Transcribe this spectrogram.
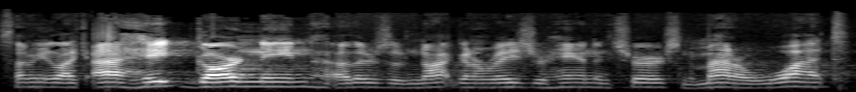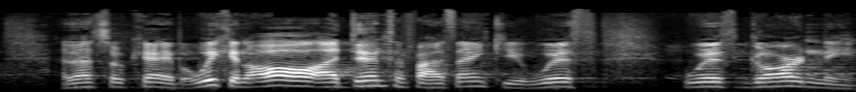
Some of you are like, I hate gardening. Others are not going to raise your hand in church no matter what, and that's okay. But we can all identify, thank you, with, with gardening.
